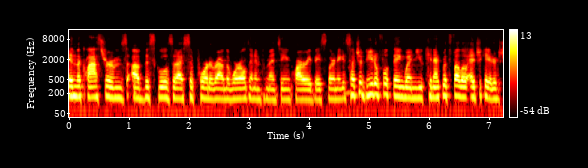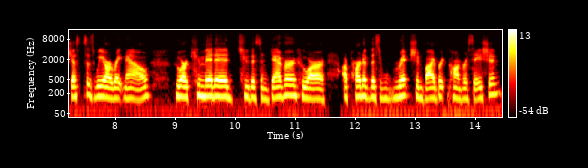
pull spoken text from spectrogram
in the classrooms of the schools that i support around the world and implementing inquiry based learning. It's such a beautiful thing when you connect with fellow educators just as we are right now who are committed to this endeavor who are a part of this rich and vibrant conversation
